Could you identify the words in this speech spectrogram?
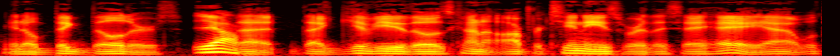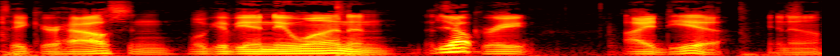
you know big builders. Yeah. that that give you those kind of opportunities where they say, "Hey, yeah, we'll take your house and we'll give you a new one," and it's Yep. a great idea. You know,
